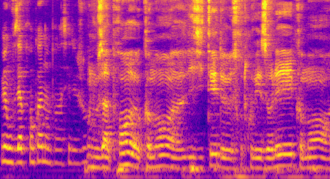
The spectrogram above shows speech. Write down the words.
Mais on vous apprend quoi dans pendant ces deux jours? On nous apprend comment éviter de se retrouver isolé, comment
